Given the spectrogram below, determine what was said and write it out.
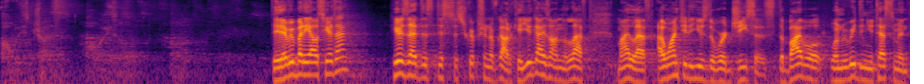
Always trust. Did everybody else hear that? Here's that this, this, description of God. Okay, you guys on the left, my left, I want you to use the word Jesus. The Bible, when we read the New Testament,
